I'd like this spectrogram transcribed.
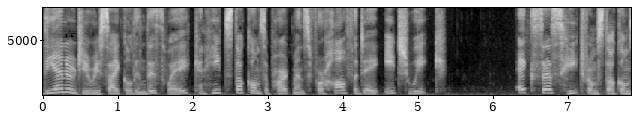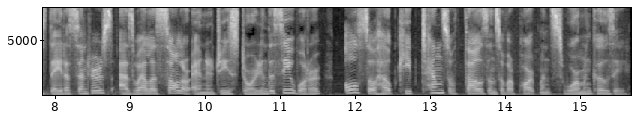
The energy recycled in this way can heat Stockholm's apartments for half a day each week. Excess heat from Stockholm's data centers, as well as solar energy stored in the seawater, also help keep tens of thousands of apartments warm and cozy.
